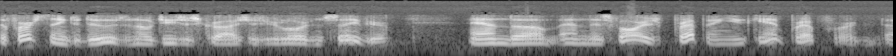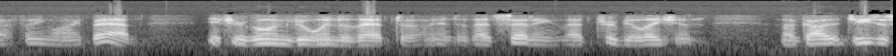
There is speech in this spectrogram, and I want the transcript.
the first thing to do is to know Jesus Christ as your Lord and Savior. And um, and as far as prepping, you can't prep for a thing like that if you're going to go into that uh, into that setting, that tribulation. Uh, God, Jesus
